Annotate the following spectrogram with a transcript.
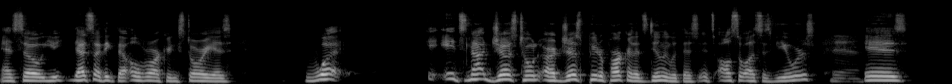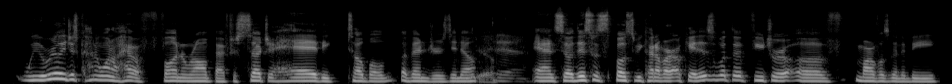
And so you, that's I think the overarching story is what i- it's not just Tony or just Peter Parker that's dealing with this. It's also us as viewers. yeah. Is we really just kind of want to have a fun romp after such a heavy tumble Avengers, you know? Yeah. Yeah. And so this was supposed to be kind of our okay. This is what the future of Marvel's going to be.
